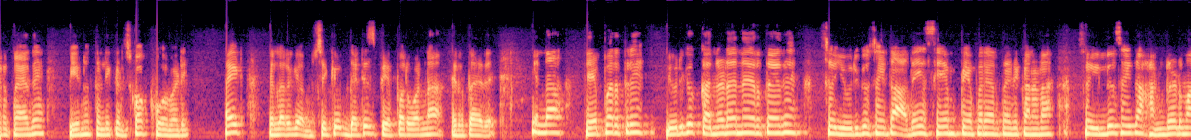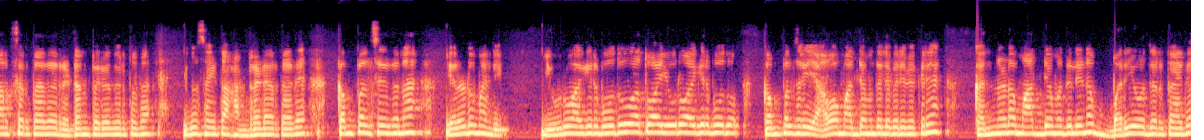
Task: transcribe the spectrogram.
ಇರ್ತಾ ಇದೆ. ಏನು ತಲೆ ಕೆಡ್ಸ್ಕೊಕ್ ಹೋಗಬೇಡಿ. ರೈಟ್ ಎಲ್ಲರಿಗೂ M C Q that is paper one ಇರ್ತಾ ಇದೆ. ಇನ್ನ ಪೇಪರ್ ತ್ರೀ ಇವರಿಗೂ ಕನ್ನಡನೇ ಇರ್ತಾ ಇದೆ. ಸೊ ಇವರಿಗೂ ಸಹಿತ ಅದೇ ಸೇಮ್ ಪೇಪರ್ ಇರ್ತಾ ಇದೆ ಕನ್ನಡ. ಸೊ ಇಲ್ಲೂ ಸಹಿತ ಹಂಡ್ರೆಡ್ ಮಾರ್ಕ್ಸ್ ಇರ್ತಾ ಇದೆ. ರಿಟರ್ನ್ ಪೀರಿಯಡ್ ಇರ್ತದೆ. ಇದು ಸಹಿತ ಹಂಡ್ರೆಡ್ ಇರ್ತಾ ಇದೆ. ಕಂಪಲ್ಸರಿ ಇದನ್ನ ಎರಡು ಮಂದಿ ಇವರು ಆಗಿರ್ಬೋದು ಅಥವಾ ಇವರು ಆಗಿರ್ಬೋದು. ಕಂಪಲ್ಸರಿ ಯಾವ ಮಾಧ್ಯಮದಲ್ಲಿ ಬರೀಬೇಕ್ರೆ? ಕನ್ನಡ ಮಾಧ್ಯಮದಲ್ಲಿನ ಬರೆಯೋದಿರ್ತಾ ಇದೆ.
